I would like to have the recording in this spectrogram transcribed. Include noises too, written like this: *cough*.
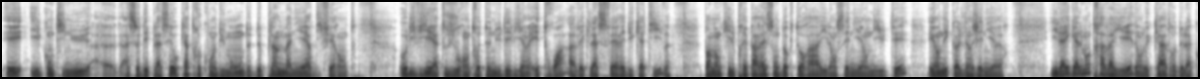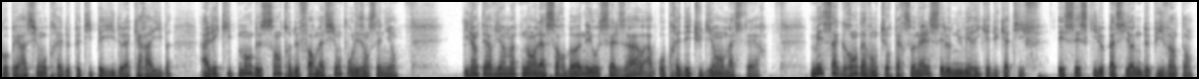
et il continue euh, à se déplacer aux quatre coins du monde de plein de manières différentes. Olivier a toujours entretenu des liens étroits avec la sphère éducative. Pendant qu'il préparait son doctorat, il enseignait en IUT et en école d'ingénieur. Il a également travaillé dans le cadre de la coopération auprès de petits pays de la Caraïbe à l'équipement de centres de formation pour les enseignants. Il intervient maintenant à la Sorbonne et au CELSA auprès d'étudiants en master. Mais sa grande aventure personnelle, c'est le numérique éducatif et c'est ce qui le passionne depuis 20 ans.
